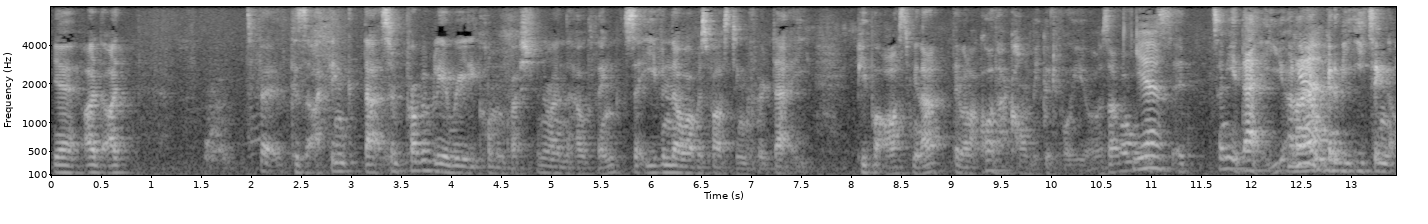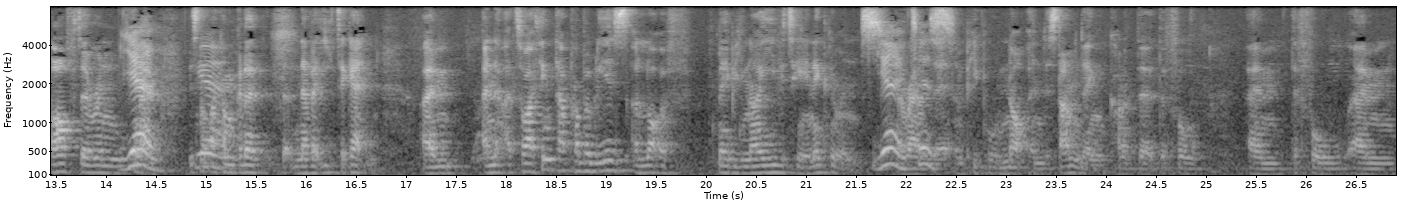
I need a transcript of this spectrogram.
yeah. I, I, because I think that's a, probably a really common question around the health thing. So even though I was fasting for a day, people asked me that. They were like, "Oh, that can't be good for you." I was like, "Well, Yeah. it's, it's only a day, and I am going to be eating after, and you Yeah. know, it's not like I'm going to never eat again." Um, and so I think that probably is a lot of maybe naivety and ignorance Yeah, it around is. and people not understanding kind of the the full, um, the full um,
